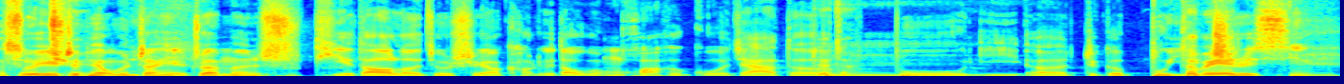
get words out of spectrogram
所以这篇文章也专门提到了，就是要考虑到文化和国家的不一呃这个不一致性。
